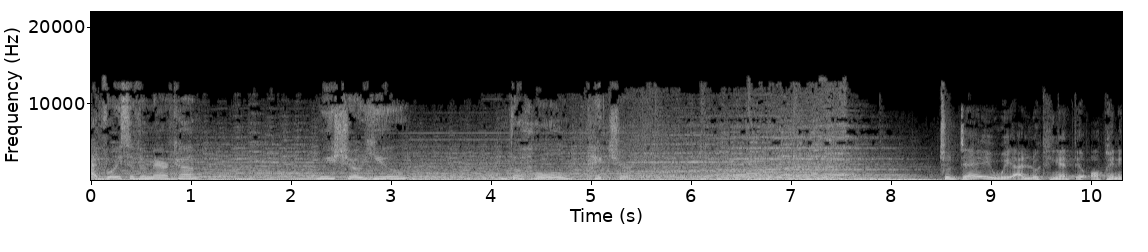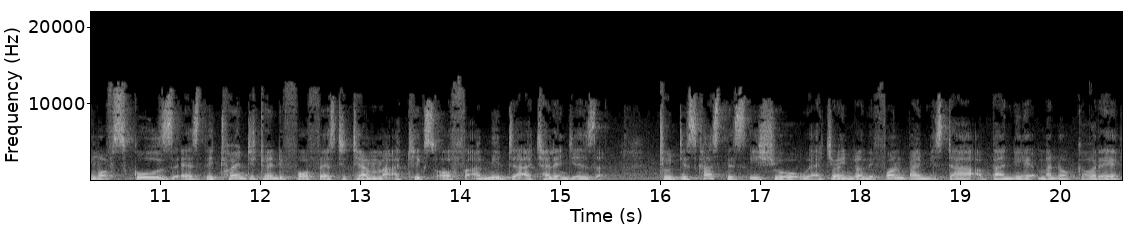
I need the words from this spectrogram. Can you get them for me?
At Voice of America, we show you the whole picture. Today, we are looking at the opening of schools as the 2024 first term kicks off amid challenges. To discuss this issue, we are joined on the phone by Mr. Bane Manokore,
